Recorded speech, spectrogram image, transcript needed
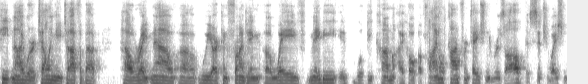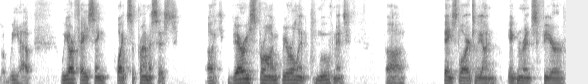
Pete and I were telling Itaf about how right now uh, we are confronting a wave. Maybe it will become, I hope, a final confrontation to resolve this situation. But we have, we are facing white supremacists, a very strong, virulent movement uh, based largely on ignorance, fear,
